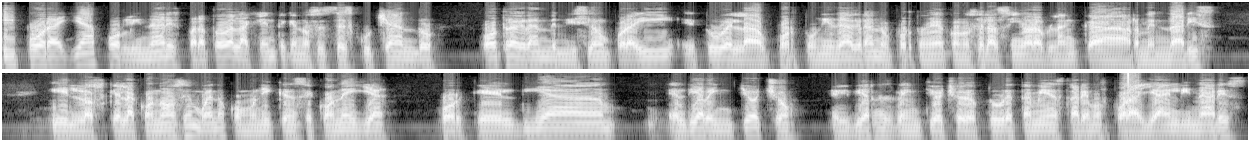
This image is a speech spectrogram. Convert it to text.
Y por allá, por Linares, para toda la gente que nos está escuchando, otra gran bendición por ahí, eh, tuve la oportunidad, gran oportunidad de conocer a la señora Blanca Armendaris, y los que la conocen, bueno, comuníquense con ella porque el día, el día 28, el viernes 28 de octubre también estaremos por allá en Linares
